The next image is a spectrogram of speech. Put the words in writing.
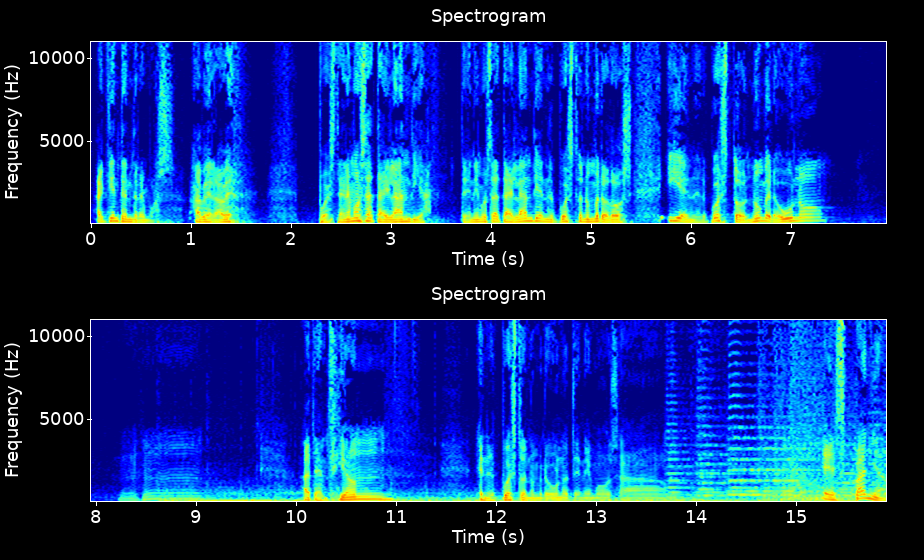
¿A quién tendremos? A ver, a ver. Pues tenemos a Tailandia. Tenemos a Tailandia en el puesto número 2. Y en el puesto número 1... Atención, en el puesto número uno tenemos a España.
